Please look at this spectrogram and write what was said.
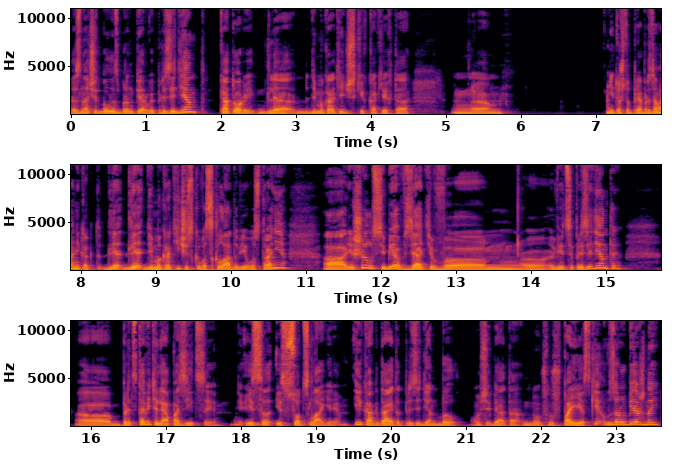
значит, был избран первый президент, который для демократических каких-то эм, не то что преобразование, как для, для демократического склада в его стране, а, решил себе взять в э, вице-президенты э, представителя оппозиции из, из соцлагеря. И когда этот президент был у себя ну, в, в поездке в зарубежной,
